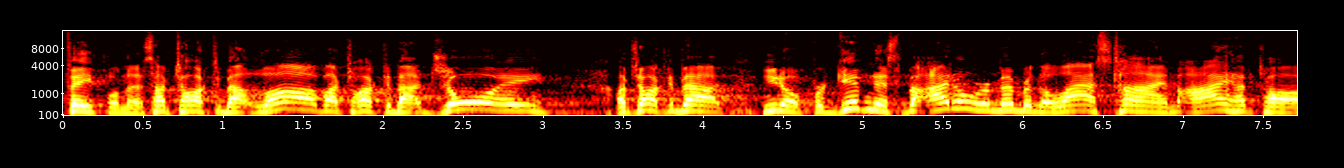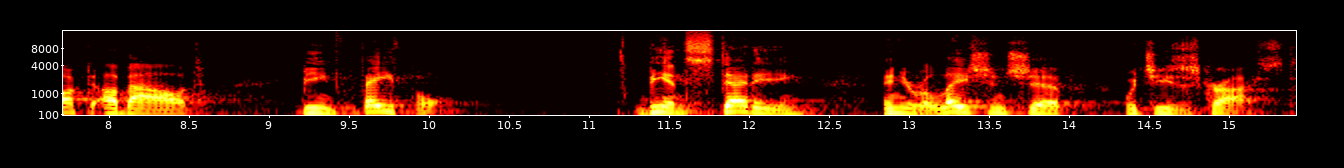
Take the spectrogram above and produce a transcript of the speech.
faithfulness. I've talked about love, I've talked about joy, I've talked about, you know, forgiveness, but I don't remember the last time I have talked about being faithful, being steady in your relationship with Jesus Christ.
